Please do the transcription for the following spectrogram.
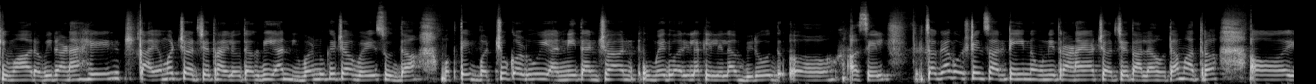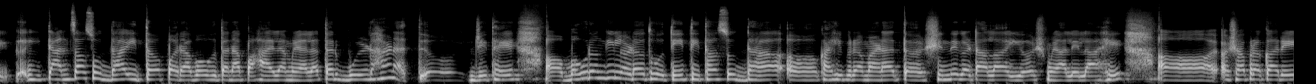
किंवा रवी राणा हे कायमच चर्चेत राहिले होते. अगदी या निवडणुकीच्या वेळी सुद्धा मग ते बच्चू कडू यांनी त्यांच्या उमेदवारीला केलेला विरोध असेल. सगळ्या गोष्टींसाठी नवनीत राणा या चर्चेत आल्या होत्या. मात्र अं, यांचा सुद्धा इथं पराभव होताना पाहायला मिळाला. तर बुलढाण्यात जिथे बहुरंगी लढत होती तिथं सुद्धा काही प्रमाणात शिंदे गटाला यश मिळालेलं आहे. अशा प्रकारे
